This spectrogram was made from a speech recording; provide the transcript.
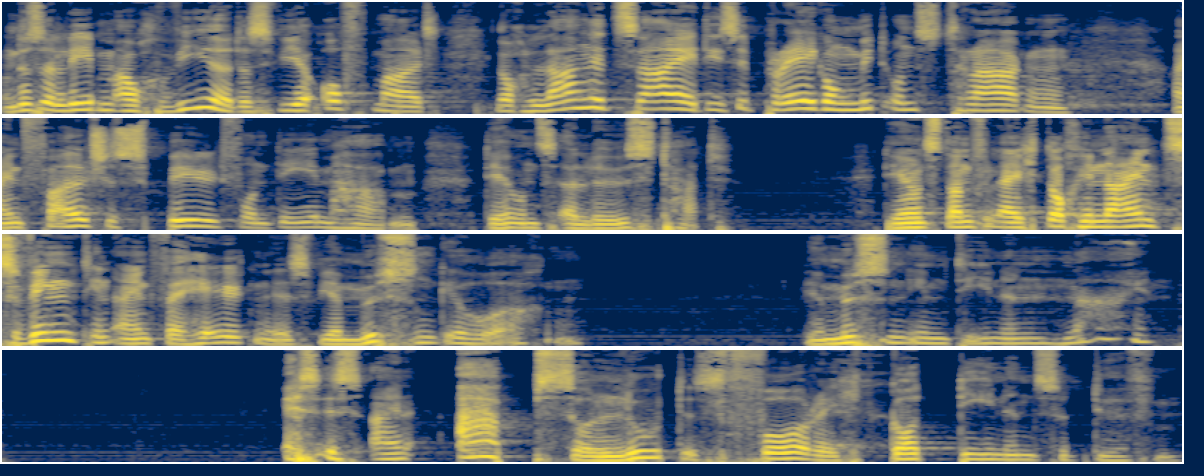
Und das erleben auch wir, dass wir oftmals noch lange Zeit diese Prägung mit uns tragen, ein falsches Bild von dem haben, der uns erlöst hat, der uns dann vielleicht doch hineinzwingt in ein Verhältnis. Wir müssen gehorchen. Wir müssen ihm dienen. Nein. Es ist ein absolutes Vorrecht, Gott dienen zu dürfen.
